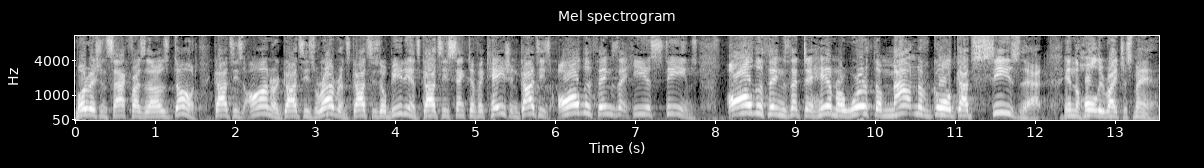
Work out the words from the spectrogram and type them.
motivation and sacrifices that others don't. God sees honor, God sees reverence, God sees obedience, God sees sanctification, God sees all the things that he esteems, all the things that to him are worth a mountain of gold. God sees that in the holy, righteous man.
